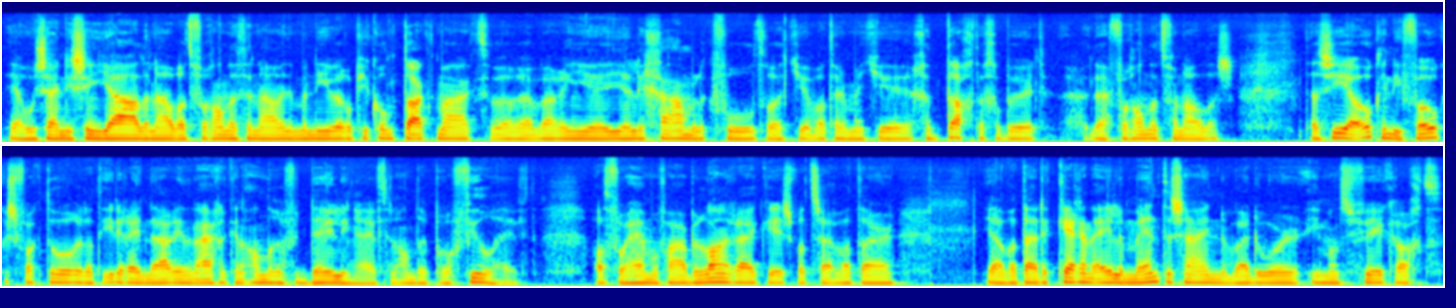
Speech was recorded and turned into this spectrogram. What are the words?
ja, hoe zijn die signalen nou? Wat verandert er nou in de manier waarop je contact maakt? Waar, waarin je je lichamelijk voelt? Wat, je, wat er met je gedachten gebeurt? Daar verandert van alles. Dan zie je ook in die focusfactoren dat iedereen daarin eigenlijk een andere verdeling heeft, een ander profiel heeft wat voor hem of haar belangrijk is, wat, zij, wat, daar, ja, wat daar de kernelementen zijn waardoor iemands veerkracht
